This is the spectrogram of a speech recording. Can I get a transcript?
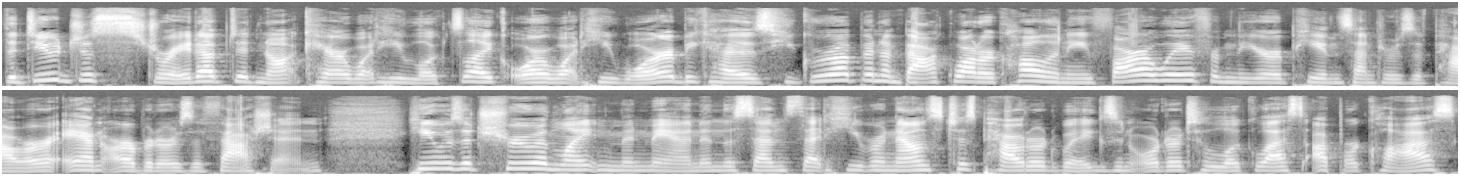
The dude just straight up did not care what he looked like or what he wore because he grew up in a backwater colony far away from the European centers of power and arbiters of fashion. He was a true Enlightenment man in the sense that he renounced his powdered wigs in order to look less upper class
